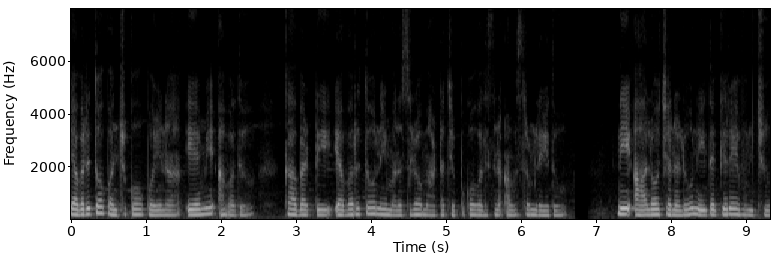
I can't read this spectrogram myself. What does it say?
ఎవరితో పంచుకోకపోయినా ఏమీ అవదు కాబట్టి ఎవరితో నీ మనసులో మాట చెప్పుకోవలసిన అవసరం లేదు. నీ ఆలోచనలు నీ దగ్గరే ఉంచు.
